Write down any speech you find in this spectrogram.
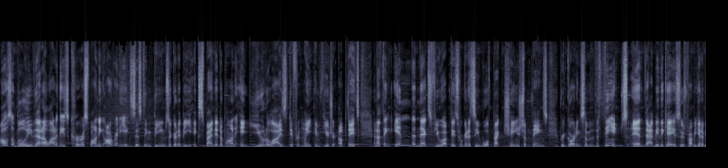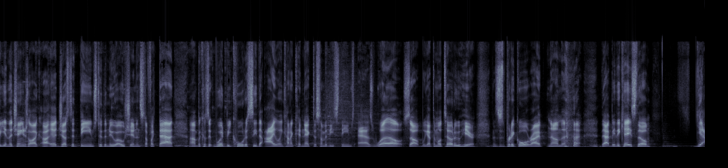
I also believe that a lot of these corresponding already existing themes are going to be expanded upon and utilized differently in future updates. And I think in the next few updates, we're going to see Wolfpaq change some things regarding some of the themes. And that be the case, there's probably going to be in the changelog uh, adjusted themes to the new ocean and stuff like that, um, because it would be cool to see the island kind of connect to some of these themes as well. So we got the Moteru here. This is pretty cool, right? Um, that be the case though yeah,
